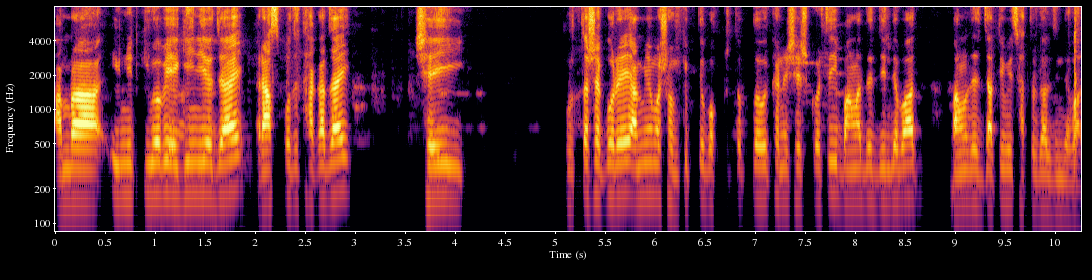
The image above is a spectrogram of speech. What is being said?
আমরা ইউনিট কীভাবে এগিয়ে নিয়ে যায় রাজপথে থাকা যায় সেই প্রত্যাশা করে আমি আমার সংক্ষিপ্ত বক্তব্য এখানে শেষ করছি। বাংলাদেশ জিন্দাবাদ, বাংলাদেশ জাতীয় ছাত্রদল জিন্দাবাদ।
